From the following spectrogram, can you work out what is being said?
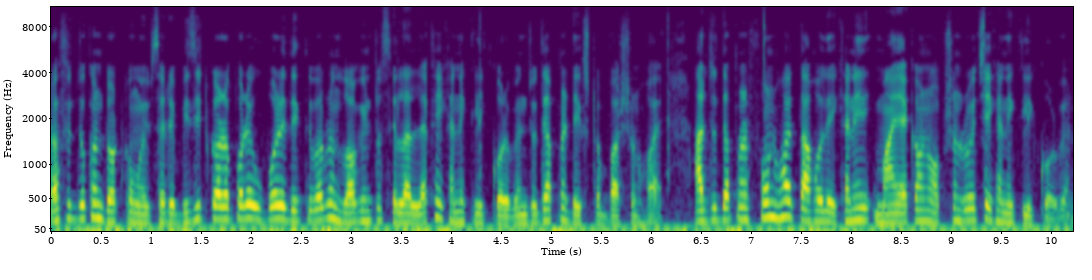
রাফির দোকান ডট কম ওয়েবসাইটে ভিজিট করার পরে উপরে দেখতে পারবেন লগ ইন টু সেলার লেখা, এখানে ক্লিক করবেন যদি আপনার ডেস্কটপ ভার্সন হয়। আর যদি আপনার ফোন হয়, তাহলে এখানে মাই অ্যাকাউন্ট অপশন রয়েছে, এখানে ক্লিক করবেন।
